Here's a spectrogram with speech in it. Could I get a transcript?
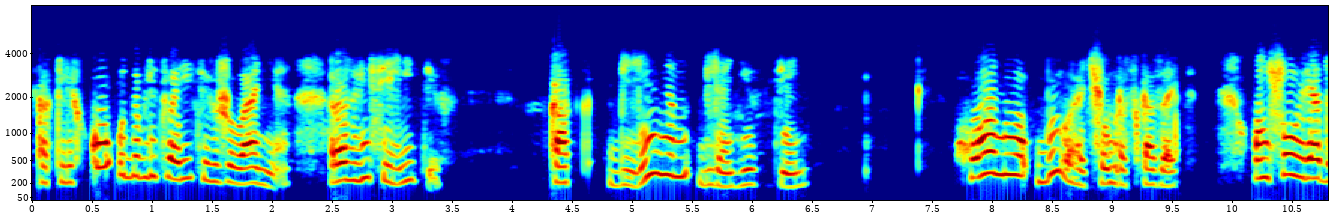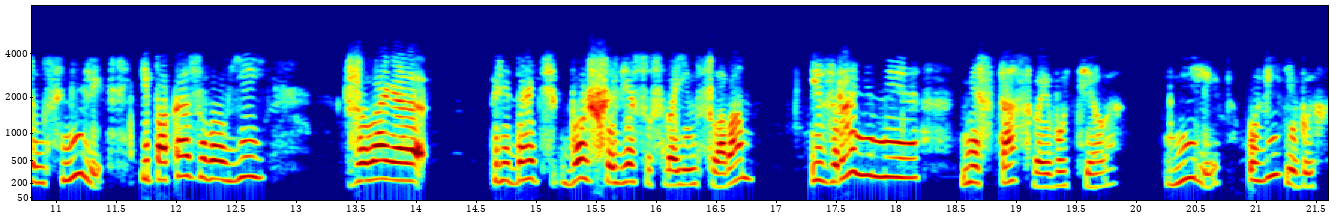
Как легко удовлетворить их желания, развеселить их, как длинен для них день. Хуану было о чем рассказать. Он шел рядом с Мили и показывал ей, желая придать больше весу своим словам, израненные места своего тела. Мили, увидев их,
